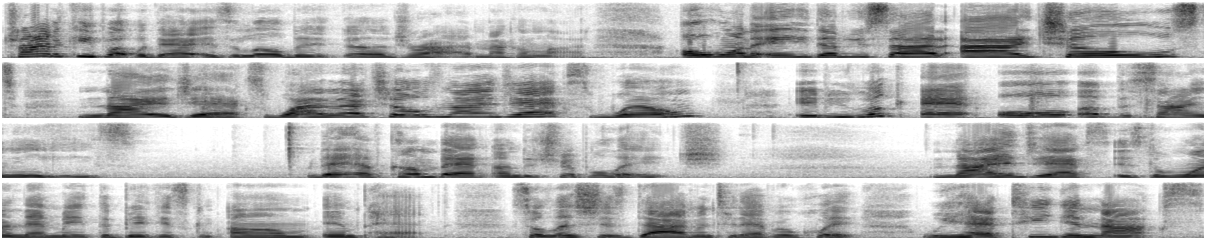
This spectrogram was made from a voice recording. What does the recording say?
trying to keep up with that is a little bit uh, dry. I'm not gonna lie. Over on the AEW side, I chose Nia Jax. Why did I chose Nia Jax? Well, if you look at all of the signees that have come back under Triple H, Nia Jax is the one that made the biggest um, impact. So let's just dive into that real quick. We had Tegan Knox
